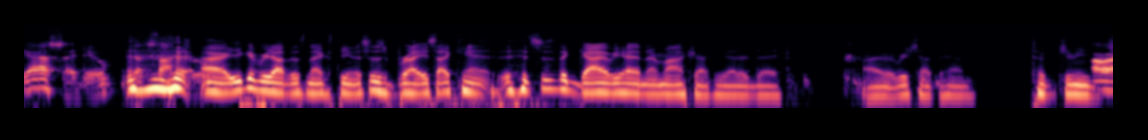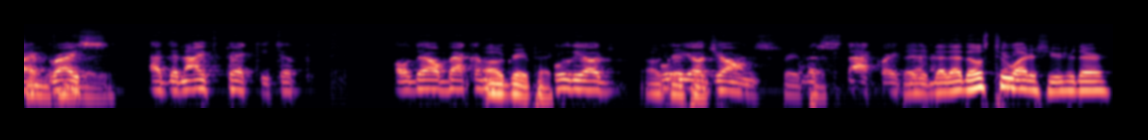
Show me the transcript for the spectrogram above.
Yes, I do. That's not true. All right, you can read out this next team. This is Bryce. I can't. This is the guy we had in our mock draft the other day. I reached out to him. Took Jimmy. All right, Jimmy Bryce. At the ninth pick, he took Odell Beckham, Oh, great pick. Julio, Oh, great Julio pick. Jones. Great What a pick. stack right there. that- those two And wide receivers are there.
